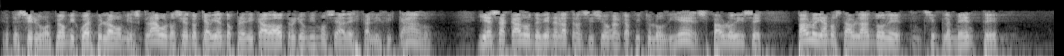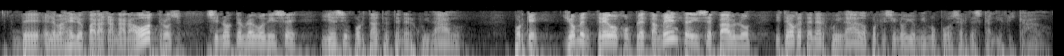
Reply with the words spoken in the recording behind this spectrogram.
Es decir, golpeo mi cuerpo y lo hago mi esclavo, no siendo que habiendo predicado a otro yo mismo sea descalificado. Y es acá donde viene la transición al capítulo 10. Pablo dice, Pablo ya no está hablando de simplemente del Evangelio para ganar a otros, sino que luego dice, y es importante tener cuidado, porque yo me entrego completamente, dice Pablo, y tengo que tener cuidado, porque si no yo mismo puedo ser descalificado.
